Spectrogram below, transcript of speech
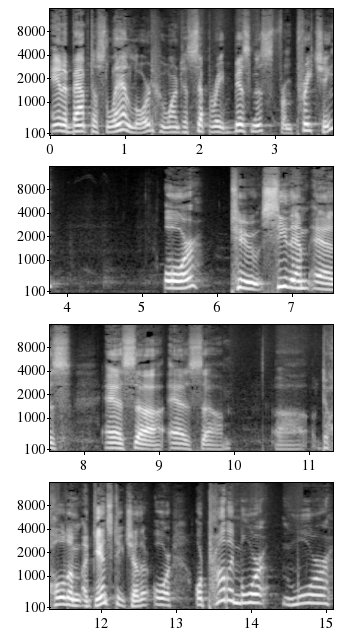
Anabaptist landlord who wanted to separate business from preaching, or to see them as, as, uh, as um, uh, to hold them against each other, or, or probably more, more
